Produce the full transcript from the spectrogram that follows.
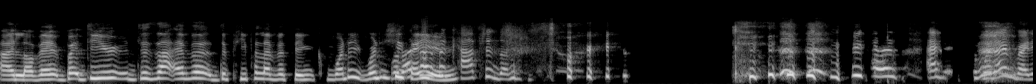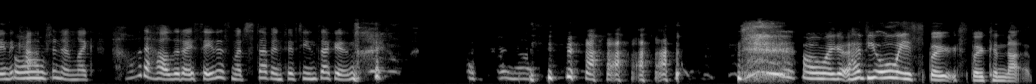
I love it. But do you does that ever do people ever think what is what is Well, she that's how I put saying? captions on my story because and when I'm writing the Oh. caption, I'm like, how the hell did I say this much stuff in 15 seconds? What's going on? Oh my God. Have you always spoke spoken that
